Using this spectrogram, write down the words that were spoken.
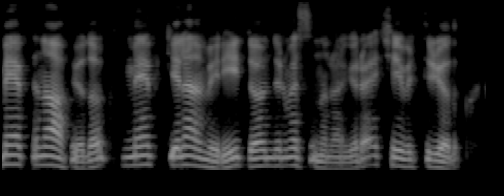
Map'te ne yapıyorduk? Map gelen veriyi döndürme sınırına göre çevirtiriyorduk.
